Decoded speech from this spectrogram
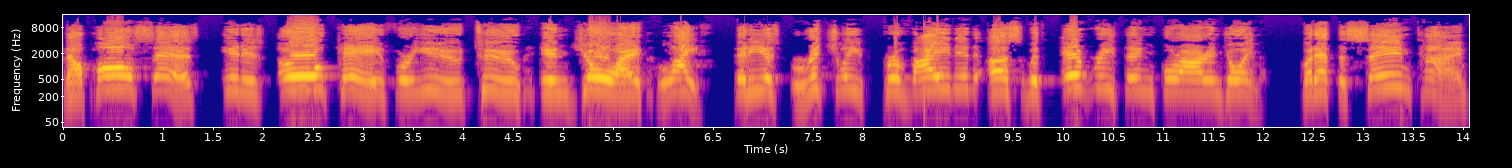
Now Paul says it is okay for you to enjoy life. That He has richly provided us with everything for our enjoyment. But at the same time,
